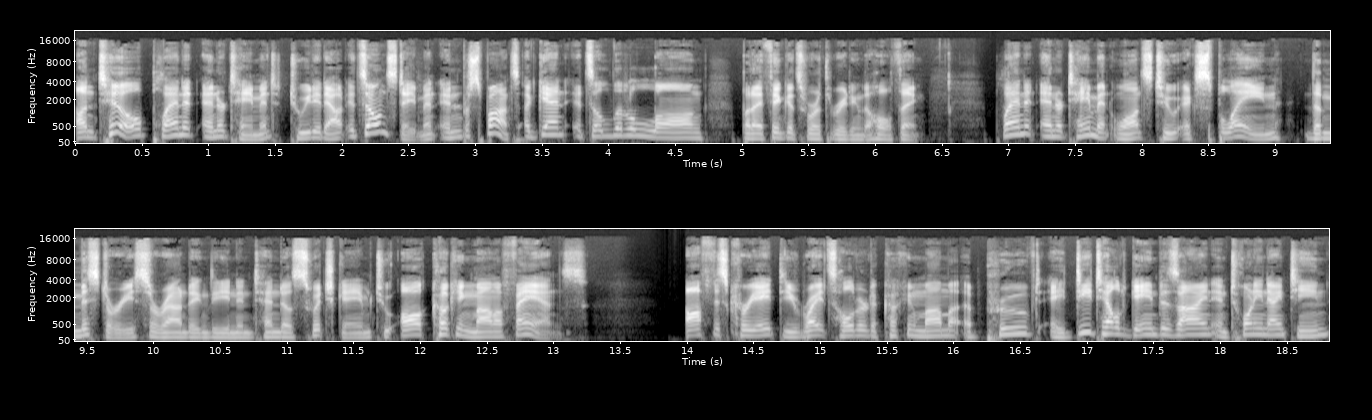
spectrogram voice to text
Until Planet Entertainment tweeted out its own statement in response. Again, it's a little long, but I think it's worth reading the whole thing. Planet Entertainment wants to explain the mystery surrounding the Nintendo Switch game to all Cooking Mama fans. Office Create, the rights holder to Cooking Mama, approved a detailed game design in 2019.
